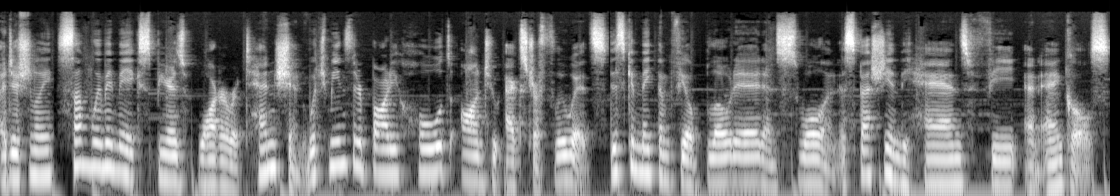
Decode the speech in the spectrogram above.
Additionally, some women may experience water retention, which means their body holds onto extra fluids. This can make them feel bloated and swollen, especially in the hands, feet, and ankles.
